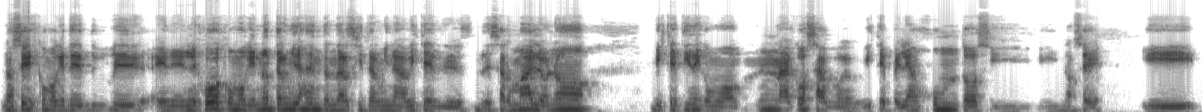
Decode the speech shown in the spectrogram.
no sé, es como que te, en, el juego es como que no terminas de entender si termina, viste, de, ser mal o no, viste, tiene como una cosa, viste, pelean juntos y, no sé, y,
